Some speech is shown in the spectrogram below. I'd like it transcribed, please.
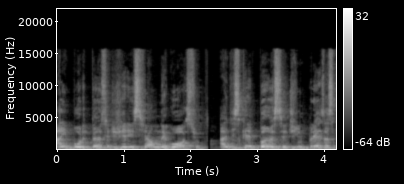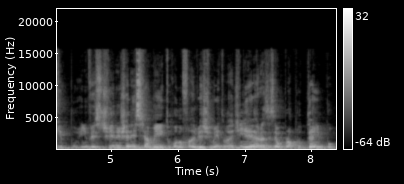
A importância de gerenciar um negócio a discrepância de empresas que investiram em gerenciamento. Quando eu falo investimento, não é dinheiro, às vezes é o próprio tempo.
